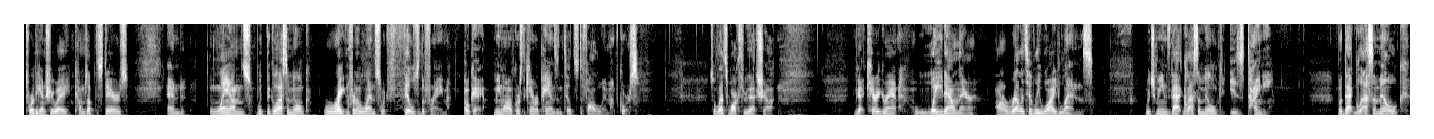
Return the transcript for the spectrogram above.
toward the entryway, comes up the stairs, and lands with the glass of milk right in front of the lens so it fills the frame. Okay. Meanwhile, of course, the camera pans and tilts to follow him, of course. So let's walk through that shot. You've got Cary Grant way down there on a relatively wide lens which means that glass of milk is tiny. But that glass of milk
